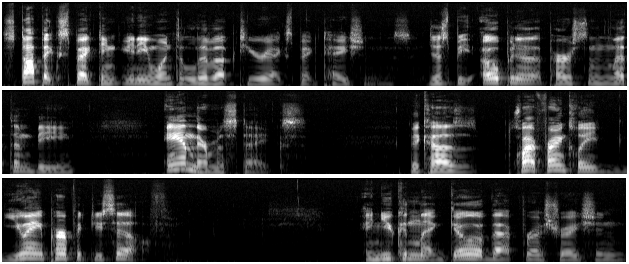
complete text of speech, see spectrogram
Stop expecting anyone to live up to your expectations. Just be open to that person, let them be, and their mistakes. Because, quite frankly, you ain't perfect yourself. And you can let go of that frustration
